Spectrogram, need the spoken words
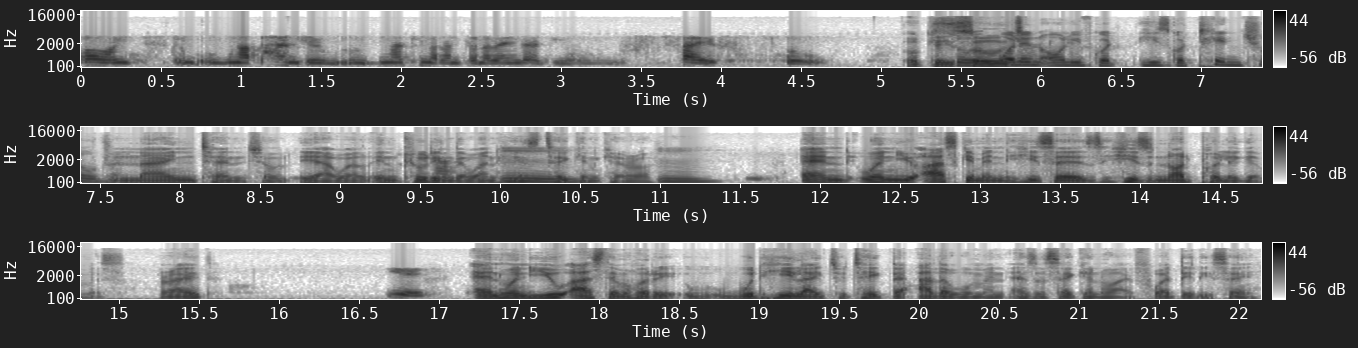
oh it's ngaphandle ngathi nabantwana bayingaki five so Okay, so, so, all in all, you've got he's got ten children. nine, ten children. Yeah, well, including the one he's Mm. taken care of. And when you ask him, and he says he's not polygamous, right? yes. And when you asked him, Hori, would he like to take the other woman as a second wife? What did he say?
